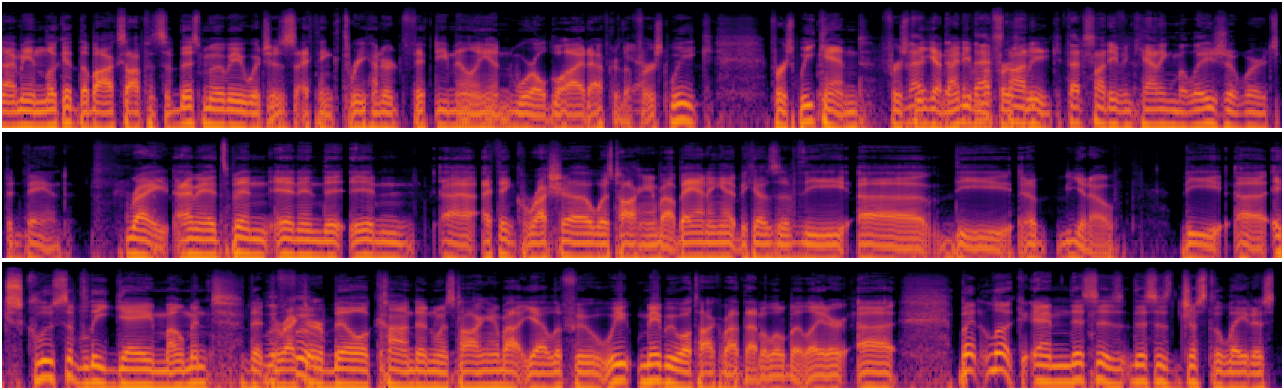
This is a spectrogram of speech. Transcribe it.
I mean, look at the box office of this movie, which is I think 350 million worldwide after the first week, first weekend, first That- weekend, not even the first not, week. That's not even counting Malaysia, where it's been banned. Right. I mean, it's been in in the in. Uh, I think Russia was talking about banning it because of the uh, the uh, you know the uh, exclusively gay moment that director. Bill Condon was talking about. Yeah, LeFou. We maybe we'll talk about that a little bit later. Uh, but look, and this is this is just the latest.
